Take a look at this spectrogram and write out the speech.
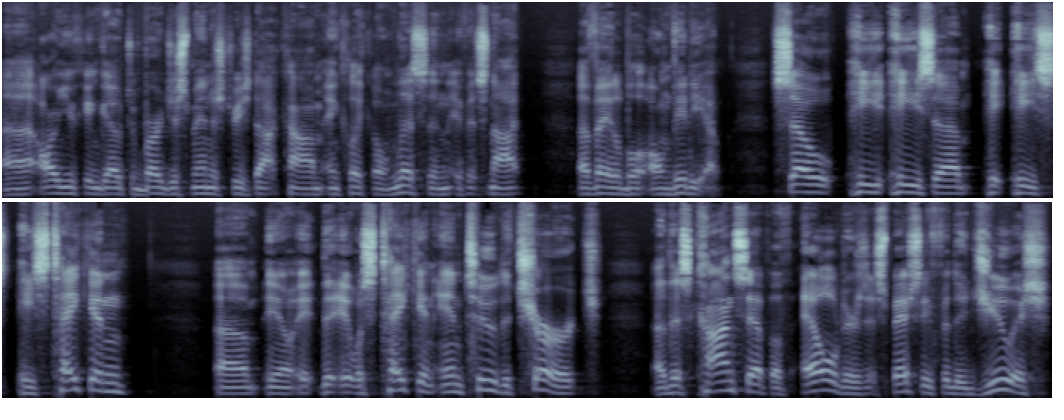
uh, or you can go to burgessministries.com and click on listen if it's not available on video. So he, he's, uh, he, he's, he's taken, um, you know, it, it, was taken into the church, uh, this concept of elders, especially for the Jewish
